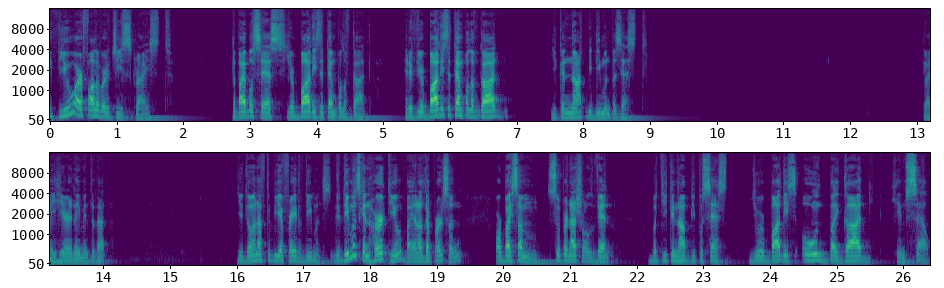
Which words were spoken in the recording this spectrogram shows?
If you are a follower of Jesus Christ, the Bible says your body is the temple of God. And if your body is the temple of God, you cannot be demon possessed. Do I hear an amen to that? You don't have to be afraid of demons. The demons can hurt you by another person or by some supernatural event, but you cannot be possessed. Your body is owned by God Himself.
